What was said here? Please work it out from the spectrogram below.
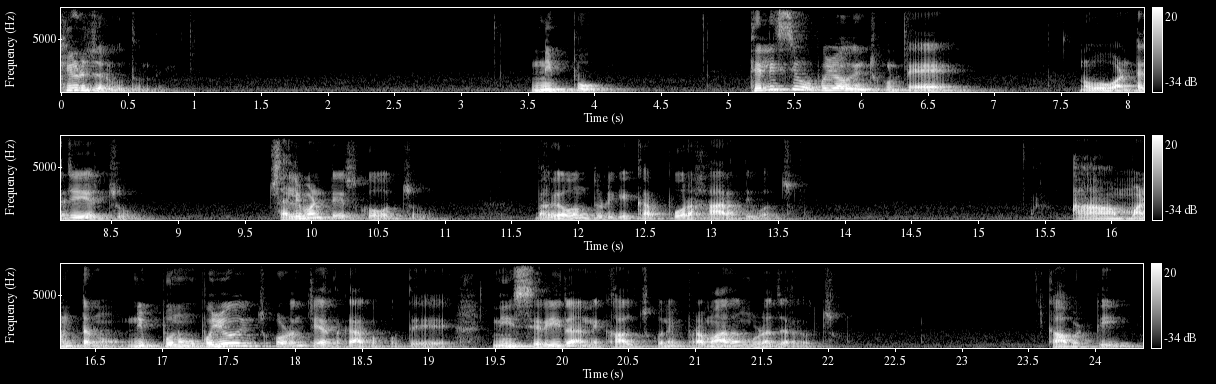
కీడు జరుగుతుంది. నిప్పు. తెలిసి ఉపయోగించుకుంటే నువ్వు వంట చేయొచ్చు చలిమంట వేసుకోవచ్చు భగవంతుడికి కర్పూర హారతి ఇవ్వచ్చు. ఆ మంటను నిప్పును ఉపయోగించుకోవడం చేత కాకపోతే నీ శరీరాన్ని కాల్చుకునే ప్రమాదం కూడా జరగచ్చు కాబట్టి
